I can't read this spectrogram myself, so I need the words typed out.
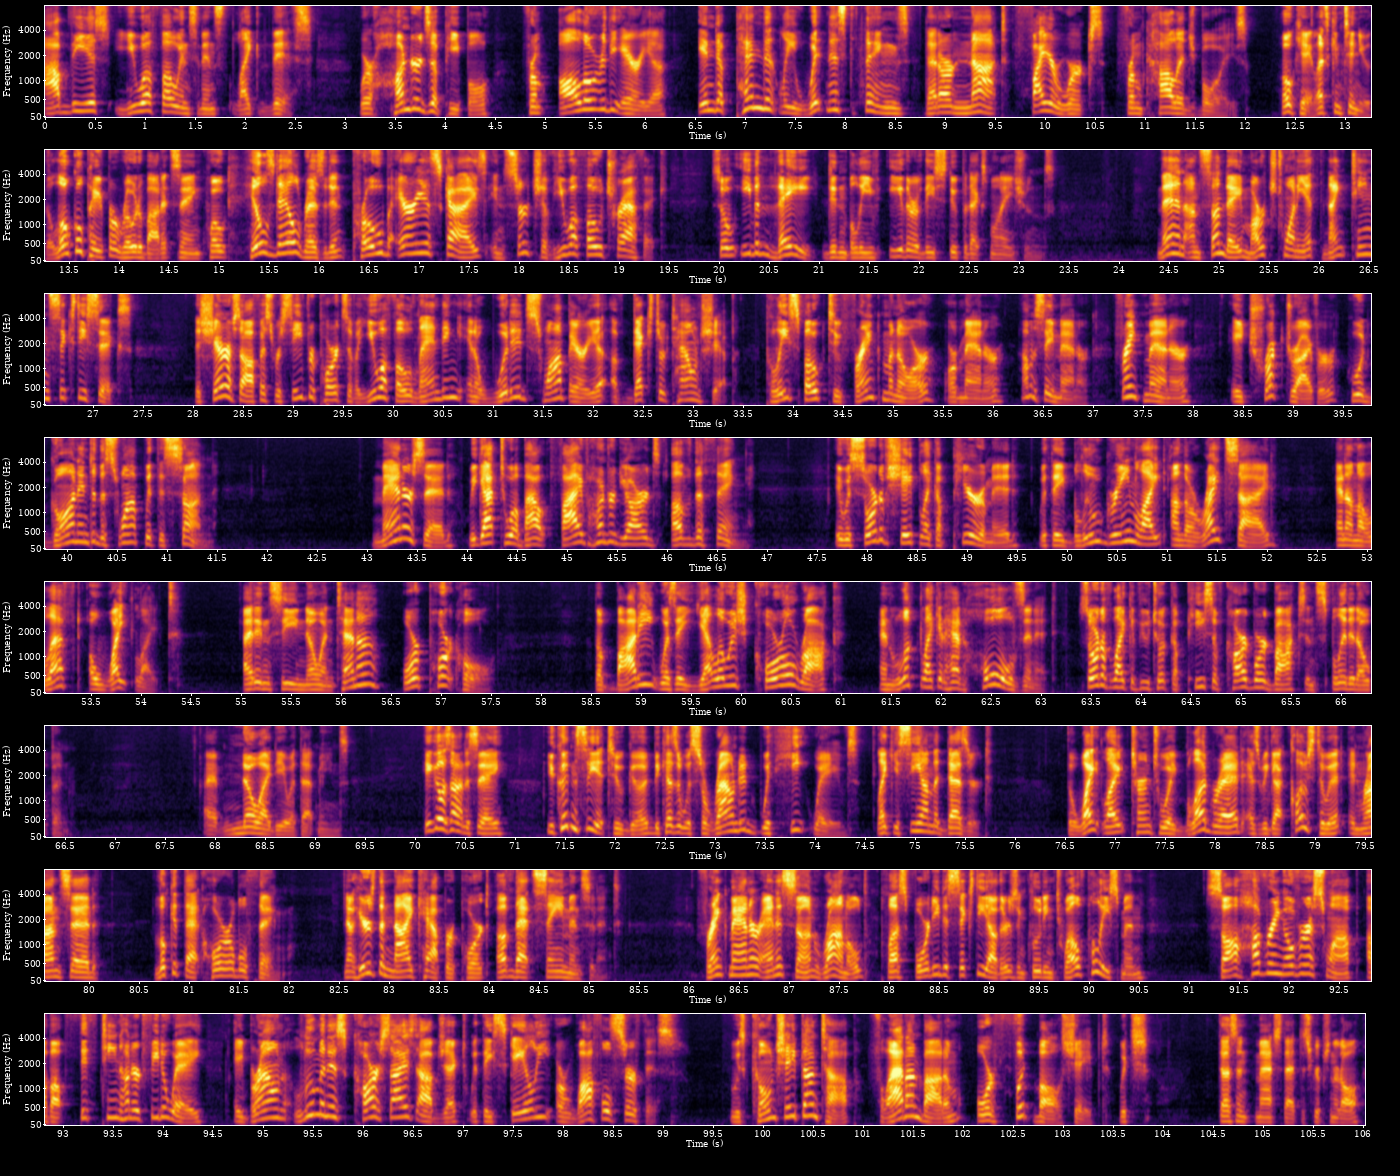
obvious UFO incidents like this, where hundreds of people from all over the area independently witnessed things that are not fireworks from college boys. Okay, let's continue. The local paper wrote about it saying, quote, Hillsdale resident probe area skies in search of UFO traffic. So even they didn't believe either of these stupid explanations. Then on Sunday, March 20th, 1966, the sheriff's office received reports of a UFO landing in a wooded swamp area of Dexter Township. Police spoke to Frank Mannor, or Mannor, I'm going to say Mannor, Frank Mannor, a truck driver who had gone into the swamp with his son. Mannor said, We got to about 500 yards of the thing. It was sort of shaped like a pyramid with a blue green light on the right side and on the left a white light. I didn't see no antenna or porthole. The body was a yellowish coral rock and looked like it had holes in it sort of like if you took a piece of cardboard box and split it open. I have no idea what that means. He goes on to say, You couldn't see it too good because it was surrounded with heat waves, like you see on the desert. The white light turned to a blood red as we got close to it, and Ron said, Look at that horrible thing. Now, here's the NICAP report of that same incident. Frank Mannor and his son, Ronald, plus 40 to 60 others, including 12 policemen, saw hovering over a swamp about 1,500 feet away a brown, luminous car sized object with a scaly or waffle surface. It was cone shaped on top, flat on bottom, or football shaped, which doesn't match that description at all,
